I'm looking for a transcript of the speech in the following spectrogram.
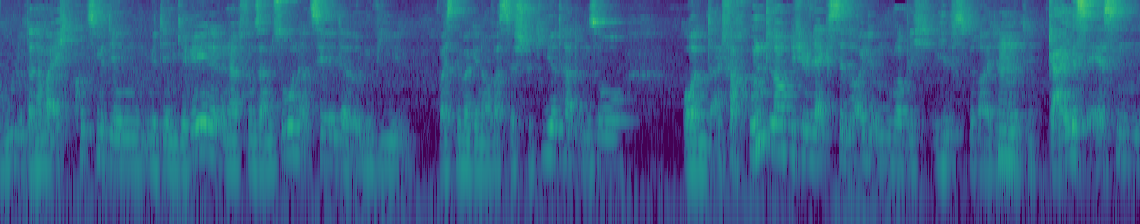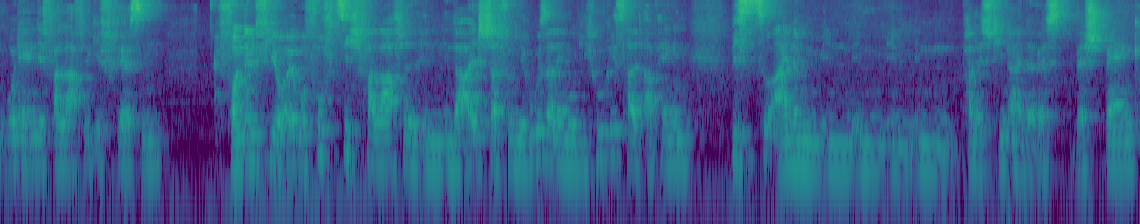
cool. Und dann haben wir echt kurz mit denen, mit denen geredet und hat von seinem Sohn erzählt, der irgendwie, weiß nicht mehr genau, was der studiert hat und so. Und einfach unglaublich relaxte Leute, unglaublich hilfsbereite mhm. Leute. Geiles Essen, ohne Ende Falafel gefressen. Von dem 4,50 Euro Falafel in, in der Altstadt von Jerusalem, wo die Touris halt abhängen, bis zu einem in, in, in, in Palästina, in der West, Westbank,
